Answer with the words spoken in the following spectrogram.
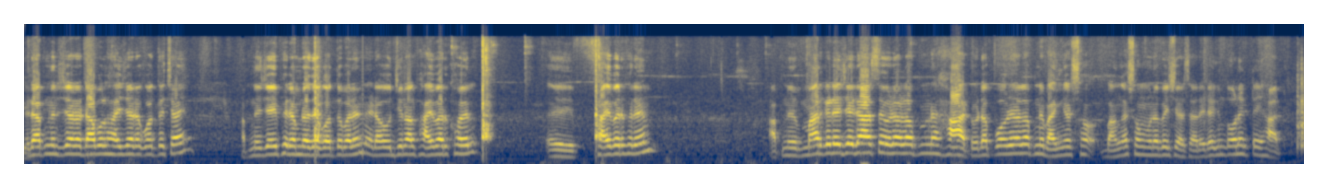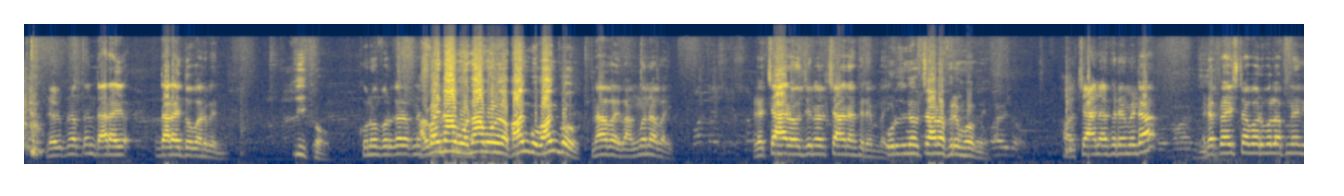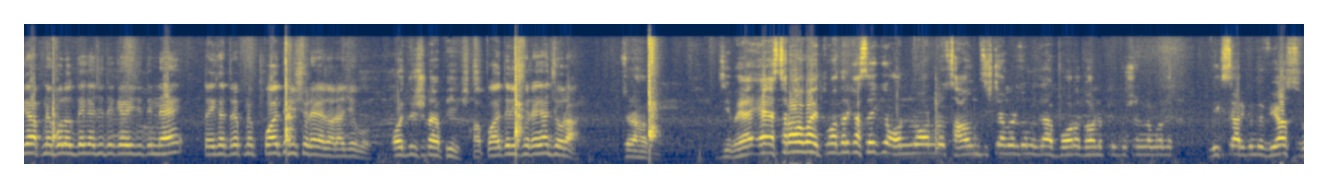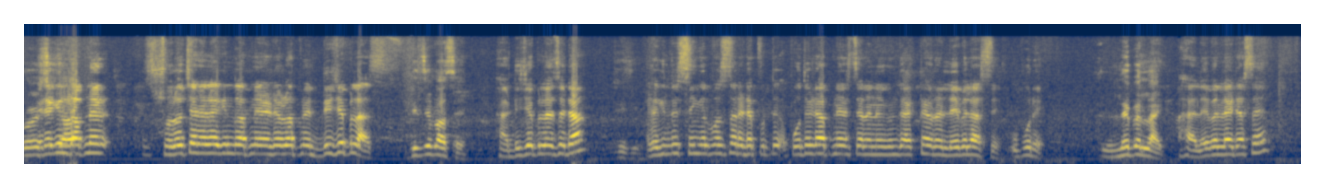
এটা আপনার যারা ডাবল হাই যারা করতে চায় আপনি যেই ফ্রেমটা দিয়ে করতে পারেন এটা অরিজিনাল ফাইবার কয়েল এই ফাইবার ফ্রেম আপনি মার্কেটে যেটা আছে ওটা হলো আপনার হাট ওটা পরে হলো আপনি ভাঙ্গার ভাঙ্গার সম্ভাবনা বেশি আছে আর এটা কিন্তু অনেকটাই হাট। এটার উপরে আপনি দাঁড়াই দাঁড়াইতে পারবেন। কি কও? কোনো প্রকার আপনি ভাই নামো নামো ভাঙবো ভাঙবো না ভাই ভাঙবো না ভাই। এটা চায়না অরিজিনাল চায়না ফ্রেম ভাই। অরিজিনাল চায়না ফ্রেম হবে। হ্যাঁ চায়না ফ্রেম এটা। এটা প্রাইসটা আপনাকে আপনি বলক দেখে যদি কেউ যদি নেয় তো এই ক্ষেত্রে আপনি পঁয়ত্রিশশো টাকা ধরা যাব। পঁয়ত্রিশশো টাকা ফিক্স হ্যাঁ পঁয়ত্রিশশো টাকা জোড়া। যেটা হবে। জি ভাইয়া এছাড়াও ভাই তোমাদের কাছে কি অন্য অন্য সাউন্ড সিস্টেমের জন্য যা বড় ধরনের প্রদূষণ বলে মিক্সার কিন্তু বিয়াস এটা কিন্তু আপনার ষোলো চ্যানেলে কিন্তু আপনার এটা হলো আপনার ডিজে প্লাস ডিজে আছে হ্যাঁ ডিজে প্লাস এটা। জি জি। এটা কিন্তু সিঙ্গেল প্রসেসর এটা প্রতিটা আপনার চ্যানেলে কিন্তু একটা লেভেল আছে উপরে। লেভেল লাইট হ্যাঁ লেভেল লাইট আছে।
